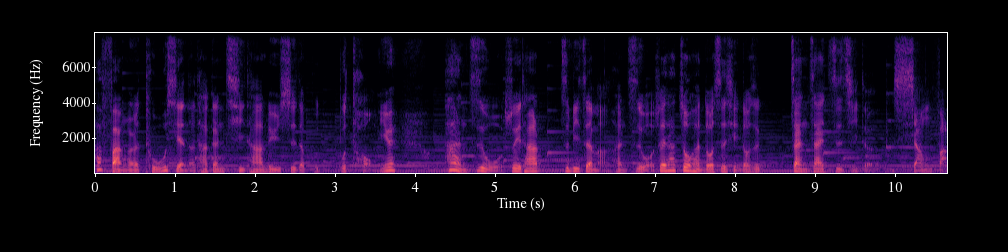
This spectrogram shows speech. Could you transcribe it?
他反而凸显了他跟其他律师的不不同，因为他很自我，所以他自闭症嘛，很自我，所以他做很多事情都是站在自己的想法，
